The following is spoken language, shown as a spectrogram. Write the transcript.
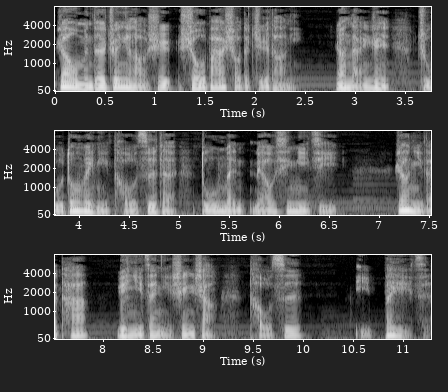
让我们的专业老师手把手的指导你，让男人主动为你投资的独门聊心秘籍，让你的他愿意在你身上投资一辈子。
